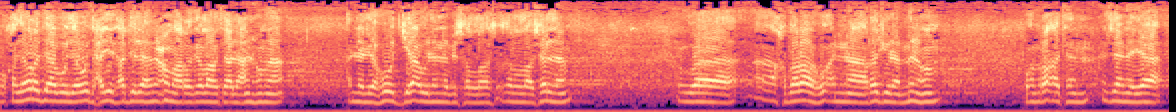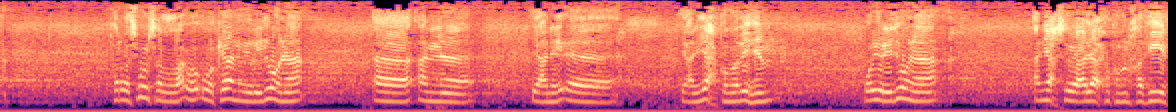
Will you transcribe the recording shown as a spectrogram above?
وقد ورد أبو داود حديث عبد الله بن عمر رضي الله تعالى عنهما أن اليهود جاءوا إلى النبي صلى الله, صلى الله عليه وسلم وأخبراه أن رجلا منهم وامرأة زنيا فالرسول صلى الله وكانوا يريدون آه أن يعني آه يعني يحكم بهم ويريدون أن يحصلوا على حكم خفيف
